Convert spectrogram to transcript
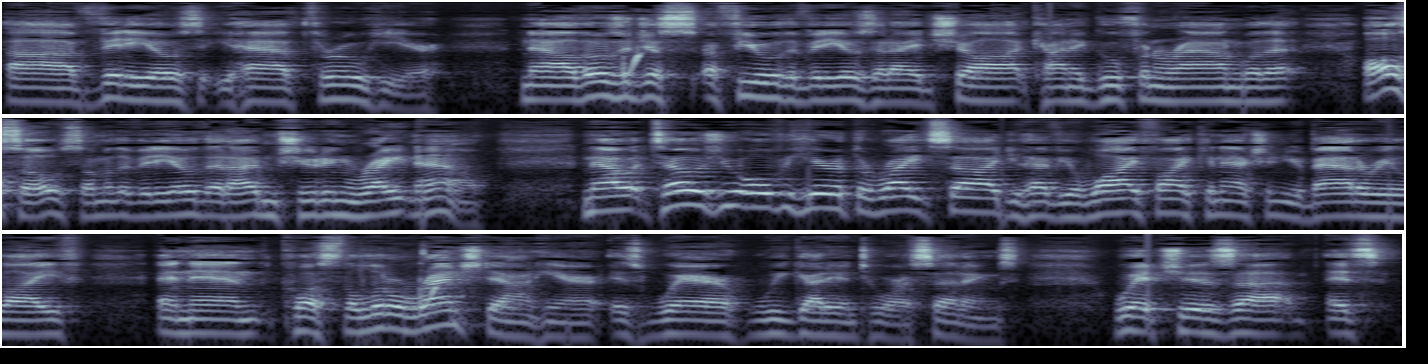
uh, videos that you have through here. Now, those are just a few of the videos that I had shot, kind of goofing around with it. Also, some of the video that I'm shooting right now. Now, it tells you over here at the right side, you have your Wi-Fi connection, your battery life, and then, of course, the little wrench down here is where we got into our settings, which is, uh, it's,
